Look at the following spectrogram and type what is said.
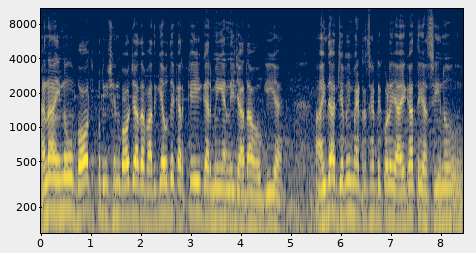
ਹਨਾ ਇਹਨੂੰ ਬਹੁਤ ਪੋਲਿਊਸ਼ਨ ਬਹੁਤ ਜ਼ਿਆਦਾ ਵੱਧ ਗਿਆ ਉਹਦੇ ਕਰਕੇ ਹੀ ਗਰਮੀ ਇੰਨੀ ਜ਼ਿਆਦਾ ਹੋ ਗਈ ਹੈ ਹਾਂ ਇਹਦਾ ਜਿਵੇਂ ਮੈਟਰ ਸਾਡੇ ਕੋਲੇ ਆਏਗਾ ਤੇ ਅਸੀਂ ਇਹਨੂੰ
